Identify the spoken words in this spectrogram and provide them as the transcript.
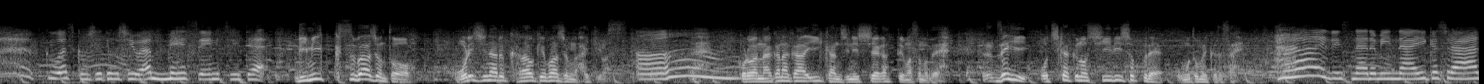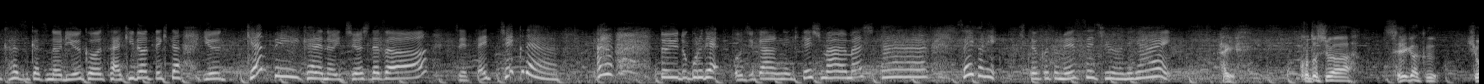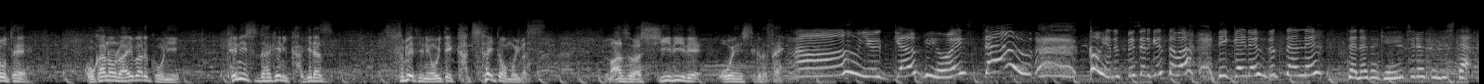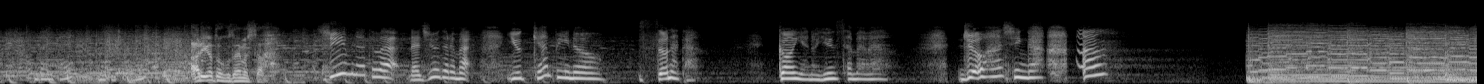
詳しく教えてほしいわメッセージについて。リミックスバージョンとオリジナルカラオケバージョンが入っています。これはなかなかいい感じに仕上がっていますのでぜひお近くの CD ショップでお求めください。はい、リスナーのみんないいかしら。数々の流行を先取ってきたユッキャンピーからの一押しだぞ。絶対チェックだ。あというところでお時間が来てしまいました。最後に一言メッセージをお願い。はい。今年は声楽評定他のライバル校にテニスだけに限らず全てにおいて勝ちたいと思います。まずは CD で応援してください。あーユッキャンピー応援しちゃう。今夜のスペシャルゲストは立海大附属3年真田源一郎君でした。バイバイありがとうございました。CM の後はラジオドラマ「ユッキャンピーのそなた」今夜のユン様は上半身があん。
